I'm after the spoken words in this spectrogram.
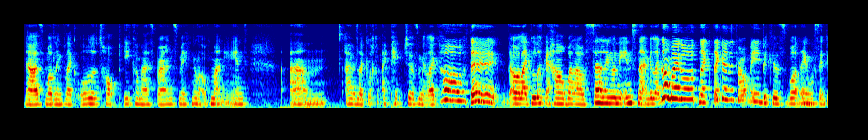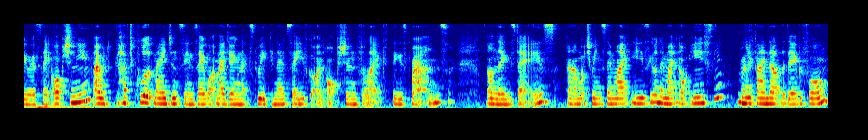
you know I was modeling for like all the top e-commerce brands making a lot of money. And um, I would like look at my pictures and be like, oh, they, or like look at how well I was selling on the internet and be like, oh my god, like they're gonna drop me because what they also do is they option you. I would have to call up my agency and say, what am I doing next week? And they'd say, you've got an option for like these brands on these days, um, which means they might use you or they might not use you. And you find out the day before,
